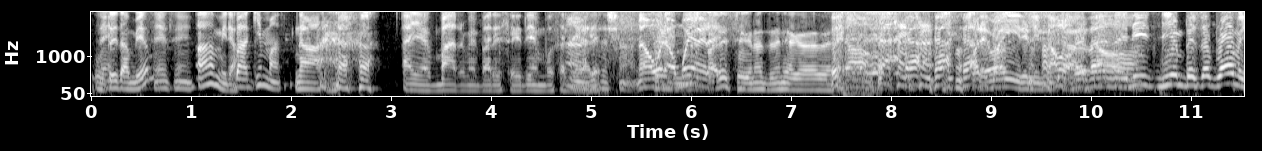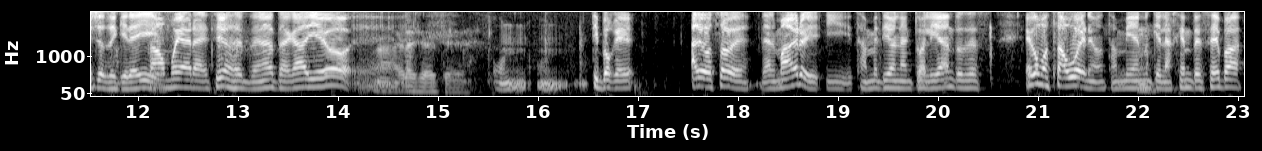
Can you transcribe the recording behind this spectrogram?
¿Usted Sí. también? Sí, sí. Ah, mira. Va, ¿quién más? No, hay un bar, me parece que tienen voz Ah, legal. qué sé yo. No, bueno, muy Me agradecido. Parece que no tendría que haber venido. Se va a ir el invitado. Parece, ni, ni empezó el programa y ya se quiere ir. Estamos muy agradecidos de tenerte acá, Diego. Eh, Ah, gracias a ustedes. un, un tipo que algo sabe de Almagro y, y está metido en la actualidad, entonces es como está bueno también que la gente sepa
